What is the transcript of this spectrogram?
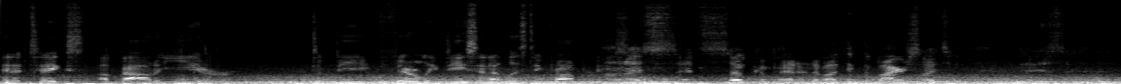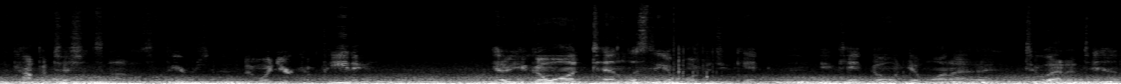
and it takes about a year to be fairly decent at listing properties. And it's, it's so competitive. I think the buyer side is the competition's not as fierce. But when you're competing, you know, you go on ten listing appointments, you can't you can't go and get one out of two out of ten.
